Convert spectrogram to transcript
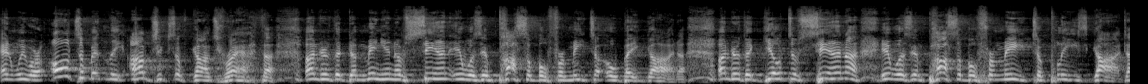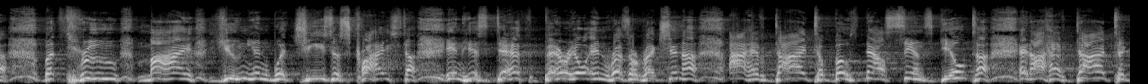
And we were ultimately objects of God's wrath. Under the dominion of sin, it was impossible for me to obey God. Under the guilt of sin, it was impossible for me to please God. But through my union with Jesus Christ in his death, burial, and resurrection, I have died to both now sin's guilt and I have died to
